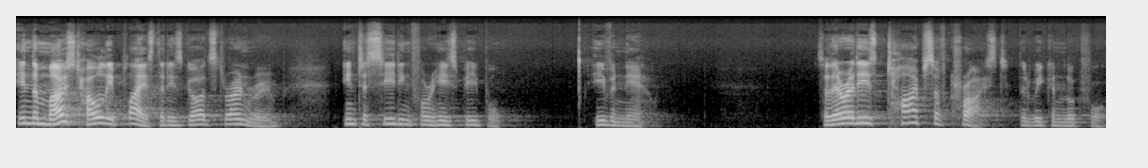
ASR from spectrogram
in the most holy place that is God's throne room, interceding for his people even now. So there are these types of Christ that we can look for.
